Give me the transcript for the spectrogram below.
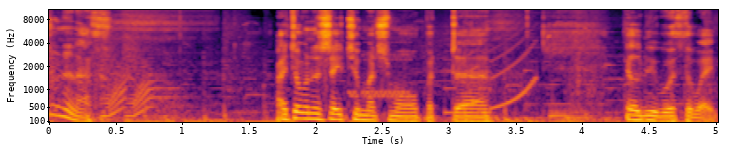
soon enough. I don't want to say too much more, but uh, it'll be worth the wait.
